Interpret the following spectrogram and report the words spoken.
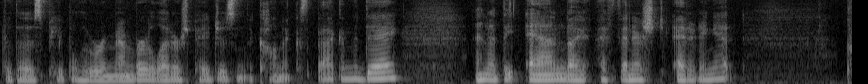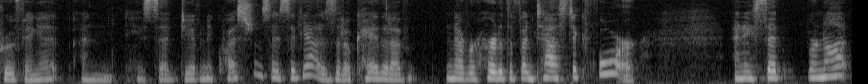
for those people who remember letters pages in the comics back in the day. And at the end, I, I finished editing it, proofing it, and he said, Do you have any questions? I said, Yeah, is it okay that I've never heard of the Fantastic Four? And he said, We're not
